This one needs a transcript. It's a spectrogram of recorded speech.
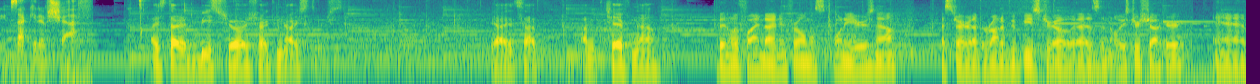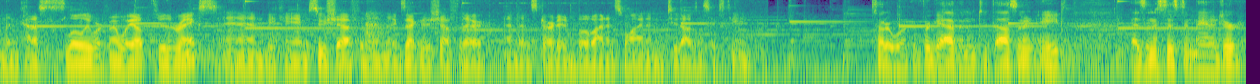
executive chef. I started Bistro Shark Oysters. Yeah, it's, I'm chef now. Been with fine dining for almost 20 years now. I started at the Rendezvous Bistro as an oyster shucker and then kind of slowly worked my way up through the ranks and became sous chef and then executive chef there and then started Bovine and Swine in 2016. Started working for Gavin in 2008 as an assistant manager.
